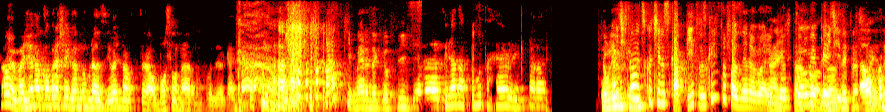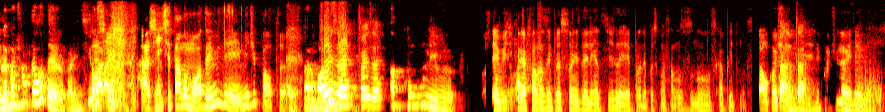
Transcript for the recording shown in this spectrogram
Não, imagina a cobra chegando no Brasil e tá, tá o Bolsonaro no poder. que merda que eu fiz. É, filha da puta, Harry, que caralho. Tem um a gente tava discutindo os capítulos, o que a gente tá fazendo agora? Não, eu tá tô meio perdido. É o problema de não ter roteiro. A gente, tá... a gente tá no modo MDM de pauta. Tá pois MDM, é, pois é. Tá com um livro. O David queria falar as impressões dele antes de ler, pra depois começar nos, nos capítulos. Então continue, tá, tá. continue, David.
